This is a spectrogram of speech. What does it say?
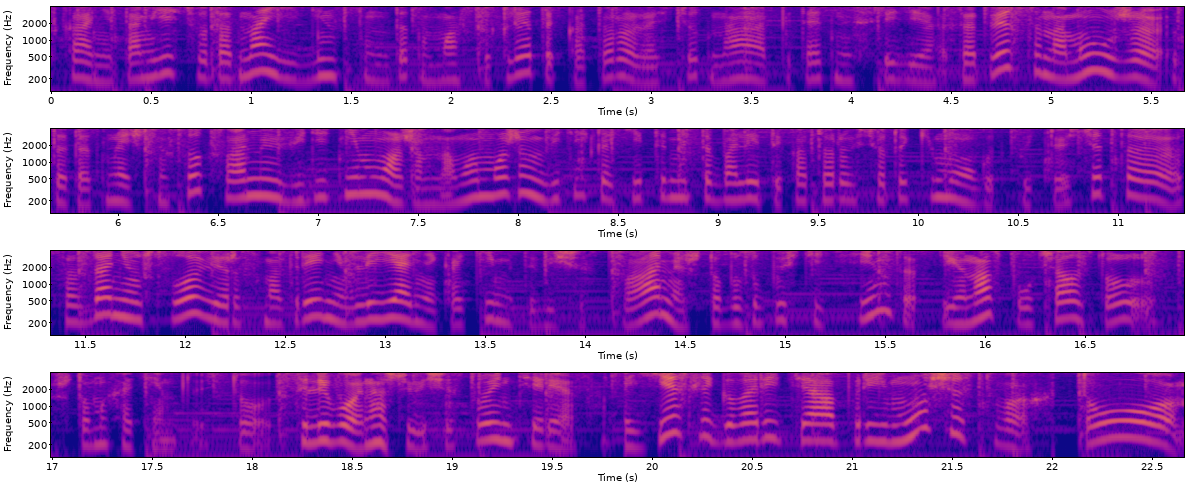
ткани, там есть вот одна единственная вот эта масса клеток, которая растет на питательной среде. Соответственно, мы уже вот этот млечный сок с вами увидеть не можем, но мы можем увидеть какие-то метаболиты, которые все-таки могут быть. То есть это создание условий, рассмотрение, влияние какими-то веществами, чтобы запустить синтез, и у нас получалось то, что мы хотим, то есть то целевое наше вещество интереса. Если говорить о преимуществах, то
